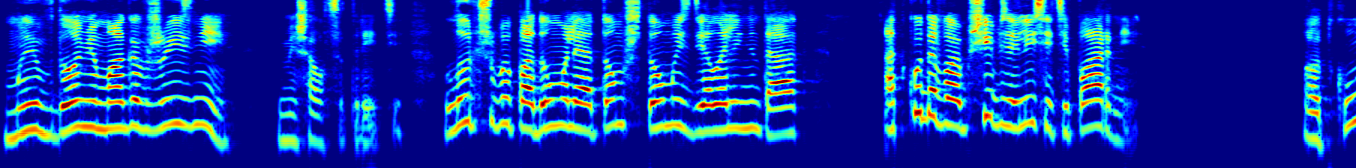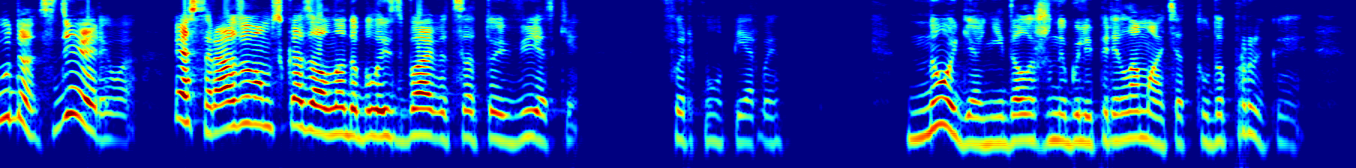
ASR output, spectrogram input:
«Мы в доме магов жизни», — вмешался третий. «Лучше бы подумали о том, что мы сделали не так. Откуда вообще взялись эти парни?» «Откуда? С дерева! Я сразу вам сказал, надо было избавиться от той ветки!» — фыркнул первый. «Ноги они должны были переломать оттуда прыгая», —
